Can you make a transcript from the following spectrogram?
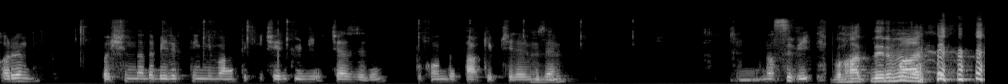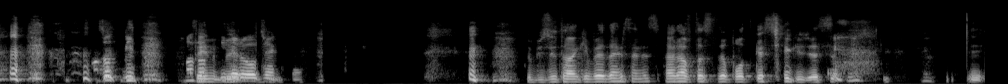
Arın başında da belirttiğin gibi artık içerik üreteceğiz dedin. Bu konuda takipçilerimize Hı-hı. nasıl bir vaatlerimi mi? mazot, bil, mazot olacak mı? Bizi takip ederseniz her hafta size podcast çekeceğiz. yani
